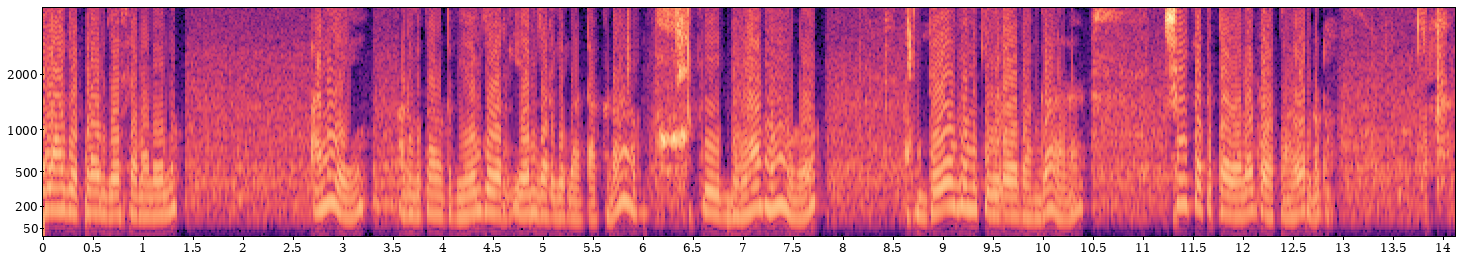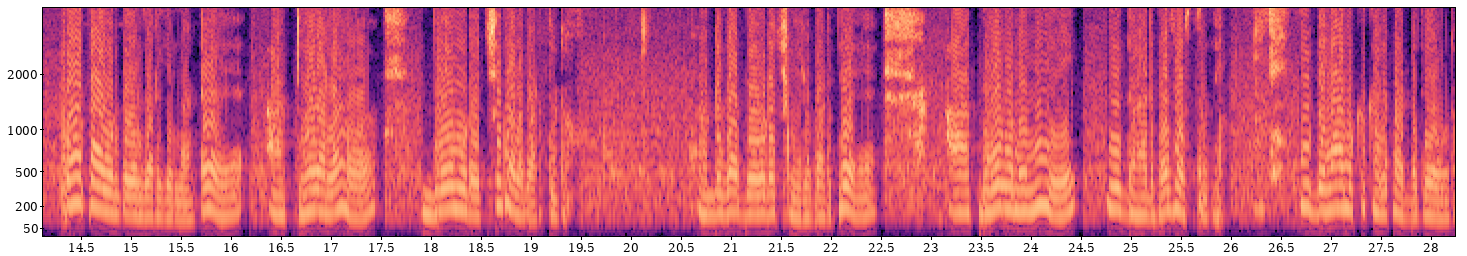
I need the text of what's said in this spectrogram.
ఇలాగ ఎప్పుడైనా చేశానా నేను? అని అడుగుతా ఉంటుంది. ఏం జరిగి ఏం జరిగిందంటే అక్కడ? ఈ బిలాము దేవునికి విరోధంగా చీకటి తోవలో పోతా ఉన్నాడు. పోతా ఉంటే ఏం జరిగిందంటే ఆ తోవలో దేవుడు వచ్చి నిలబడతాడు. అడ్డుగా దేవుడు వచ్చి నిలబడితే ఆ దేవుడిని ఈ గాడిద చూస్తుంది. ఈ బిలాముకు కనపడ్డ దేవుడు.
